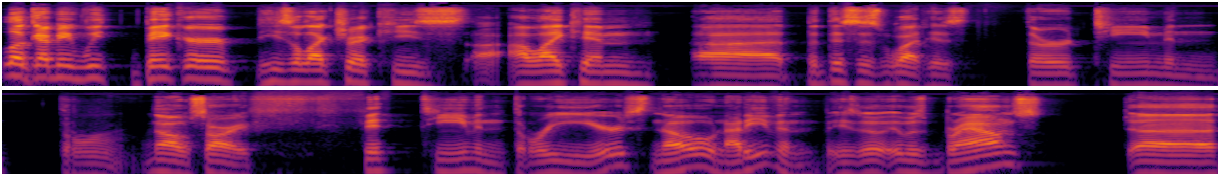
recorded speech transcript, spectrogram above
Look, I mean, we Baker, he's electric. He's I- I like him. Uh, but this is what his third team in th- no, sorry, fifth team in three years. No, not even. He's- It was Browns, uh,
